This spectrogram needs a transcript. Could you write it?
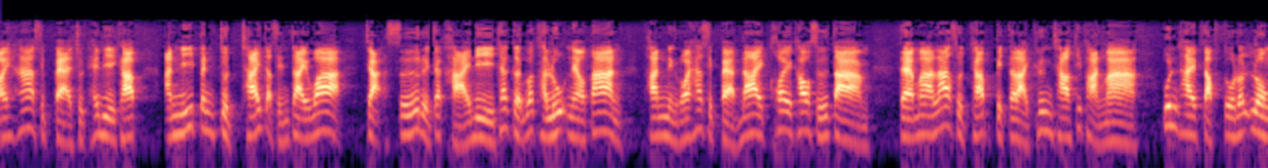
1,158 จุดให้ดีครับ อันนี้เป็นจุดใช้ตัดสินใจว่าจะซื้อหรือจะขายดี ถ้าเกิดว่าทะลุแนวต้าน 1,158 ได้ค่อยเข้าซื้อตาม แต่มาล่าสุดครับ ปิดตลาดครึ่งเช้าที่ผ่านมาหุ้นไทยปรับตัวลดลง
